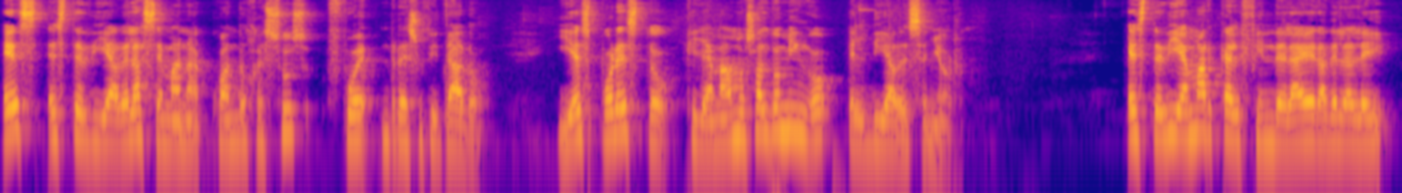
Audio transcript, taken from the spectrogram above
Es este día de la semana cuando Jesús fue resucitado, y es por esto que llamamos al domingo el Día del Señor. Este día marca el fin de la era de la ley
